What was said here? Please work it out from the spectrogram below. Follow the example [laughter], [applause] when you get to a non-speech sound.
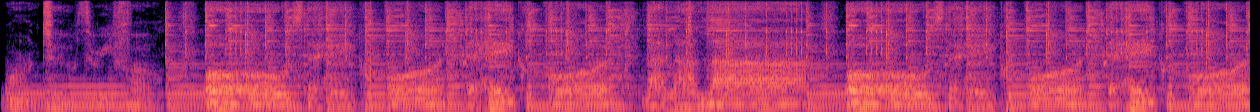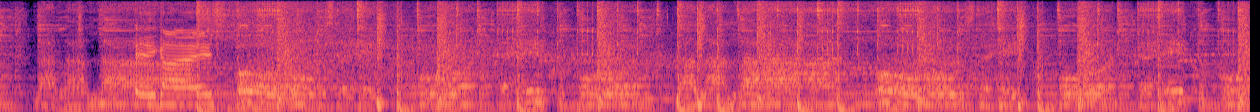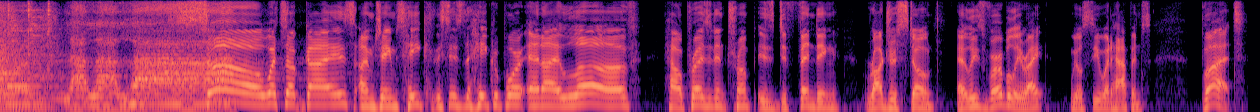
One, two, three, four. Oh, it's the Hake Report, the Hake Report. La la la. Oh, it's the Hake Report, the Hake Report. La la la. Hey guys, what's up, guys? I'm James Hake. This is the Hake Report, and I love how President Trump is defending Roger Stone, at least verbally, right? We'll see what happens. But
